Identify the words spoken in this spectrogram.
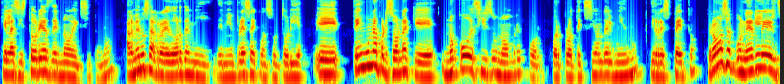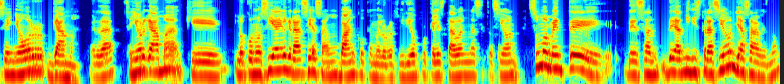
que las historias de no éxito, ¿no? Al menos alrededor de mi, de mi empresa de consultoría. Eh, tengo una persona que no puedo decir su nombre por, por protección del mismo y respeto, pero vamos a ponerle el señor Gama, ¿verdad? Señor Gama, que lo conocí a él gracias a un banco que me lo refirió porque él estaba en una situación sumamente de, de administración, ya sabes, ¿no?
